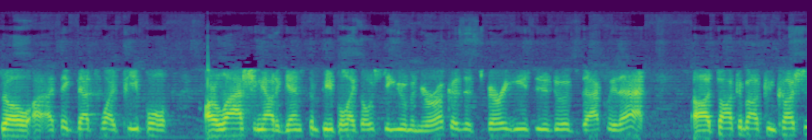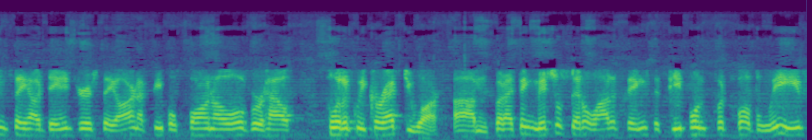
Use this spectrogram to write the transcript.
So I think that's why people are lashing out against him. People like OC Humanura, because it's very easy to do exactly that. Uh, talk about concussions, say how dangerous they are, and have people fawn all over how politically correct you are. Um, but I think Mitchell said a lot of things that people in football believe,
